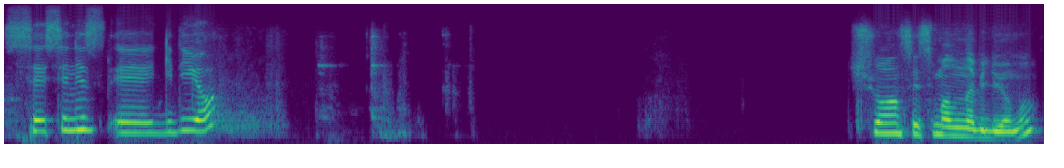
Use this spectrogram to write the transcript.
Sesiniz e, gidiyor. Şu an sesim alınabiliyor mu?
